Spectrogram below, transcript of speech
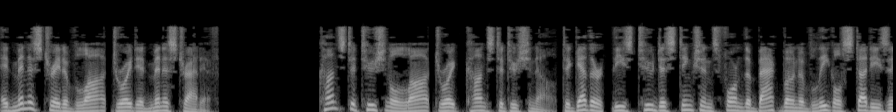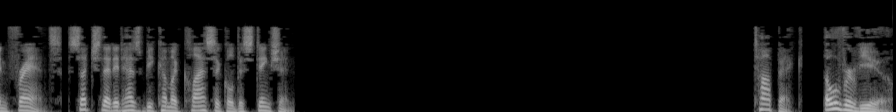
administrative law administrative Constitutional law Together, these two distinctions form the backbone of legal studies in France, such that it has become a classical distinction. Overview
